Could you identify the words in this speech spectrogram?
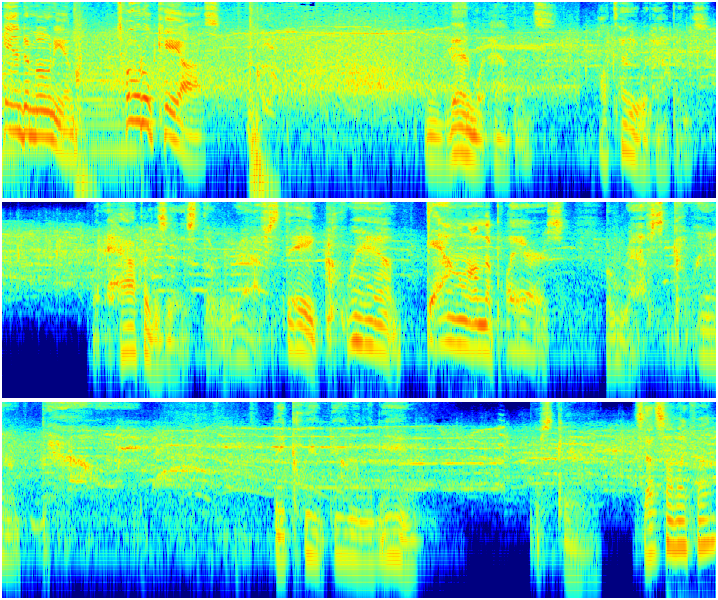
pandemonium. Total chaos. And then what happens? I'll tell you what happens. What happens is the refs, they clamp down on the players. The refs clamp down. They clamp down on the game. You're scaring me. Does that sound like fun?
